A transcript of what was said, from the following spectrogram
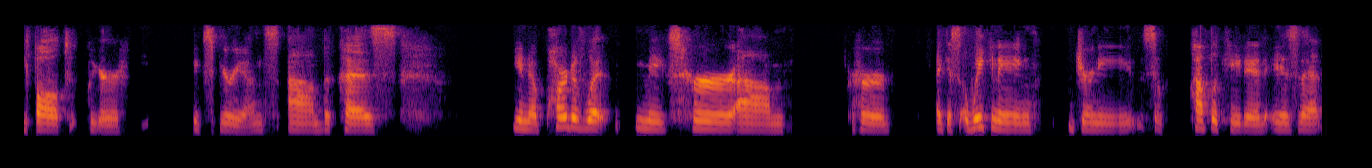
default queer experience um, because you know part of what makes her um, her i guess awakening journey so complicated is that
